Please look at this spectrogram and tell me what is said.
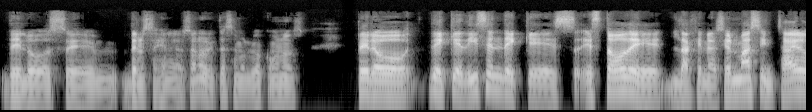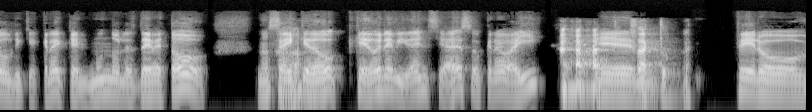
de los eh, de nuestra generación, ahorita se me olvidó cómo nos. Pero de que dicen de que es, es todo de la generación más entitled y que cree que el mundo les debe todo. No sé, quedó, quedó en evidencia eso, creo, ahí. Exacto. Em, pero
